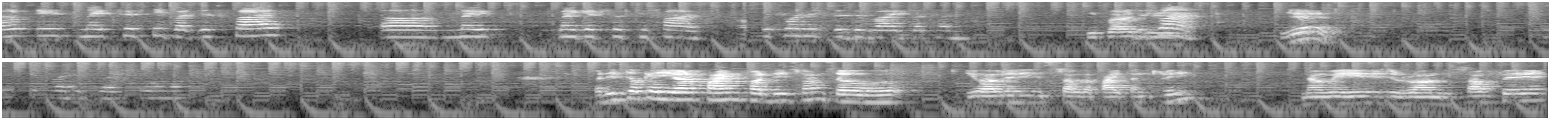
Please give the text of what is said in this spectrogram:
All of these make fifty, but this five uh, make make it fifty-five. Which one is the divide button? Divide This one. Yes. Divided by four. But it's okay, you are fine for this one. So you already installed the Python 3. Now we easy to run the software.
